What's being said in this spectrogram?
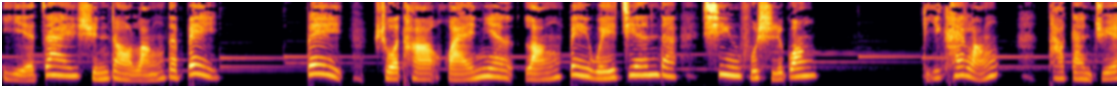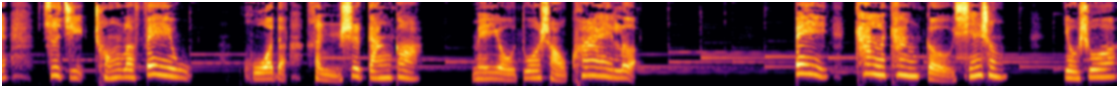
也在寻找狼的贝。贝说他怀念狼狈为奸的幸福时光。离开狼，他感觉自己成了废物，活得很是尴尬，没有多少快乐。贝看了看狗先生，又说：“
